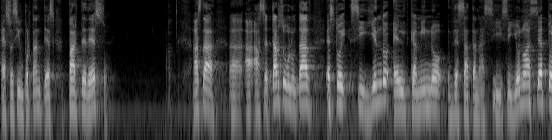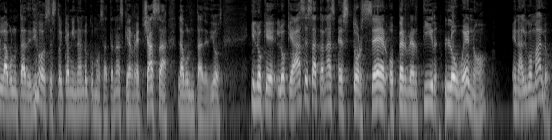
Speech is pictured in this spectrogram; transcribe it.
Eso es importante, es parte de eso. Hasta ah, aceptar su voluntad estoy siguiendo el camino de Satanás. Si, si yo no acepto la voluntad de Dios, estoy caminando como Satanás, que rechaza la voluntad de Dios. Y lo que, lo que hace Satanás es torcer o pervertir lo bueno en algo malo.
